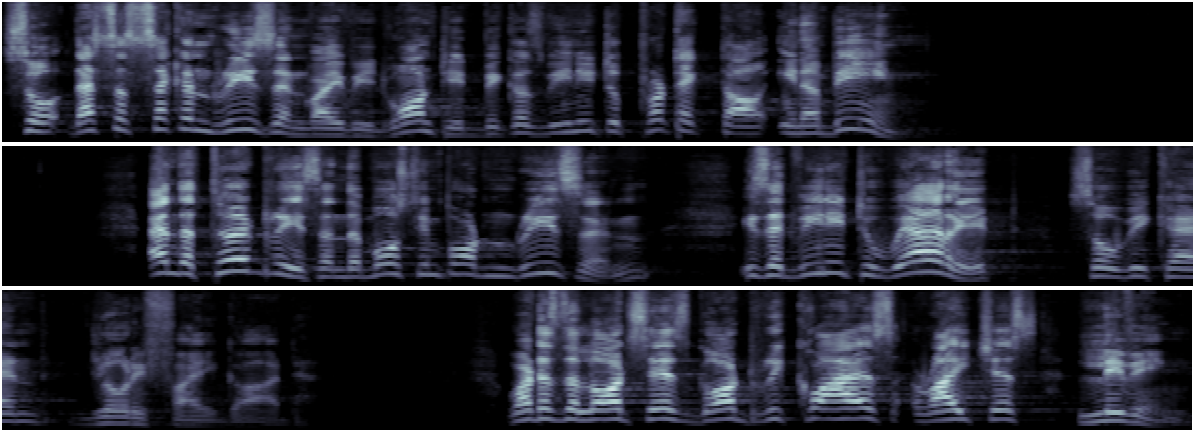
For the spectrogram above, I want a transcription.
So that's the second reason why we'd want it, because we need to protect our inner being. And the third reason, the most important reason, is that we need to wear it so we can glorify God. What does the Lord says? God requires righteous living.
